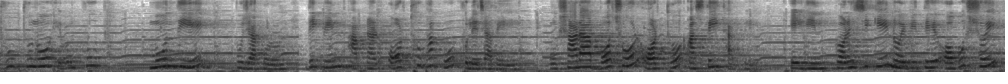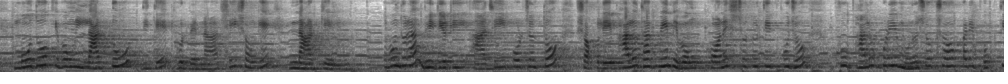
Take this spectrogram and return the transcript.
ধূপ ধুনো এবং খুব মন দিয়ে পূজা করুন। দেখবেন আপনার অর্থভাগ্য খুলে যাবে এবং সারা বছর অর্থ আসতেই থাকবে। এই দিন গণেশজিকে নৈবেদ্যে অবশ্যই মোদক এবং লাড্ডু দিতে ভুলবেন না, সেই সঙ্গে নারকেল। বন্ধুরা, ভিডিওটি আজ এই পর্যন্ত। সকলে ভালো থাকবেন এবং গণেশ চতুর্থীর পুজো খুব ভালো করে মনোযোগ সহকারে ভক্তি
